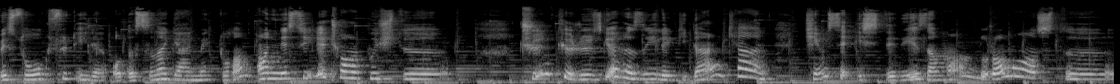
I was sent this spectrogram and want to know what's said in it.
ve soğuk süt ile odasına gelmekte olan annesiyle çarpıştı. Çünkü rüzgar hızıyla giderken kimse istediği zaman duramazdı.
